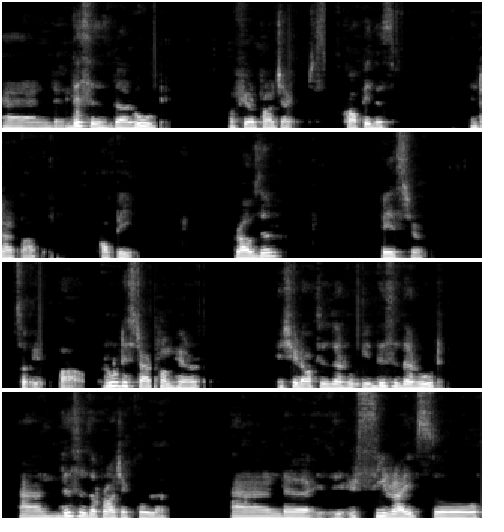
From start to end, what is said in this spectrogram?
and this is the root of your project. Just copy this entire path copy browser paste here. So if uh, root is start from here. Htdocs is the root this is the root and this is the project folder. And uh, it's c drive so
